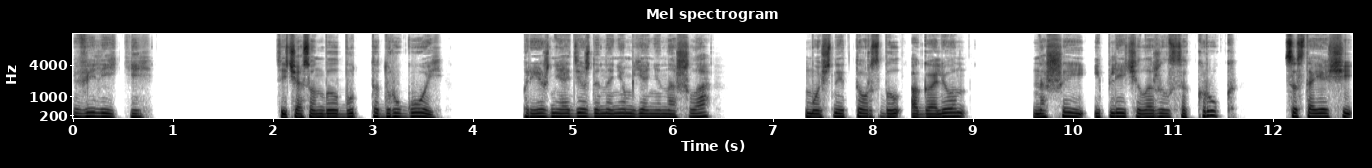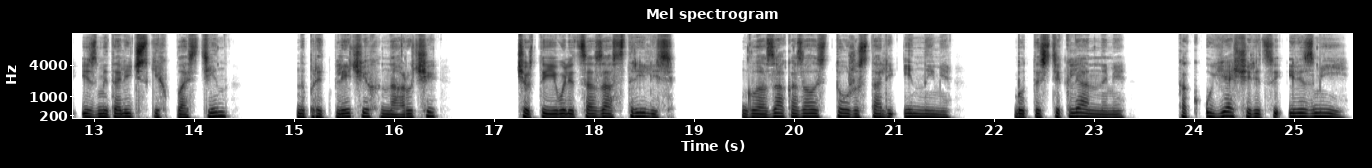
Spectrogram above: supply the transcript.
Великий. Сейчас он был будто другой. Прежней одежды на нем я не нашла. Мощный торс был оголен, на шее и плечи ложился круг, состоящий из металлических пластин, на предплечьях наручи. Черты его лица заострились. Глаза, казалось, тоже стали иными, будто стеклянными, как у ящерицы или змеи.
